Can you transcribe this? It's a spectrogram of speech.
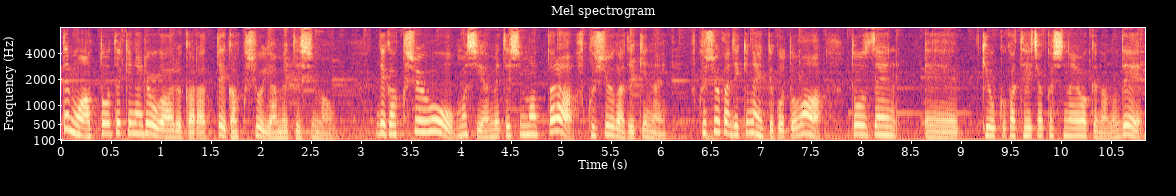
でも圧倒的な量があるからって学習をやめてしまうで学習をもしやめてしまったら復習ができない復習ができないってことは当然、えー、記憶が定着しないわけなので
